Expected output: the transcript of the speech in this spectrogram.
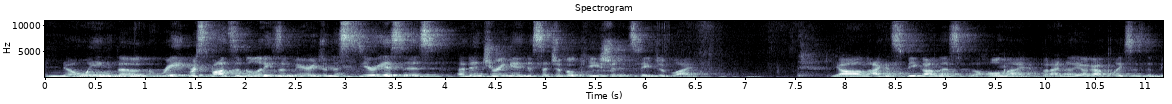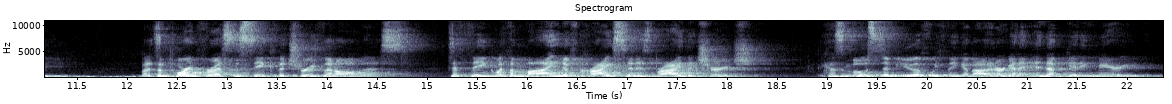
and knowing the great responsibilities of marriage and the seriousness of entering into such a vocation and stage of life. Y'all, I could speak on this the whole night, but I know y'all got places to be. But it's important for us to seek the truth in all this, to think with the mind of Christ and his bride, the church because most of you, if we think about it, are going to end up getting married.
